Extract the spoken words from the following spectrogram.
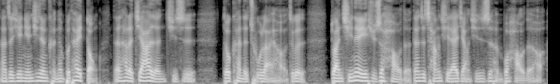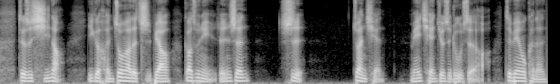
那这些年轻人可能不太懂，但他的家人其实都看得出来哈。这个短期内也许是好的，但是长期来讲其实是很不好的哈。这是洗脑一个很重要的指标，告诉你人生是赚钱，没钱就是 loser 啊。这边我可能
